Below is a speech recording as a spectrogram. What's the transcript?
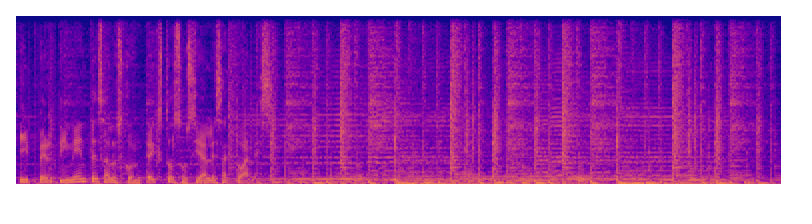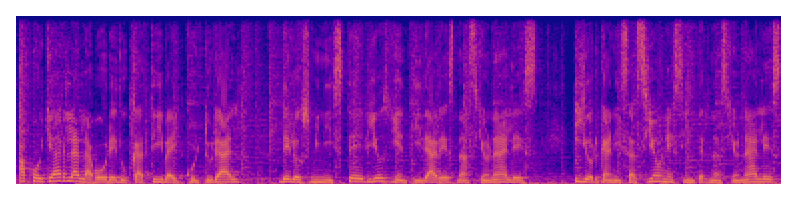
y pertinentes a los contextos sociales actuales. Apoyar la labor educativa y cultural de los ministerios y entidades nacionales y organizaciones internacionales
